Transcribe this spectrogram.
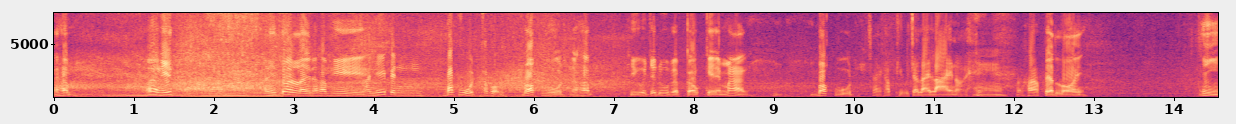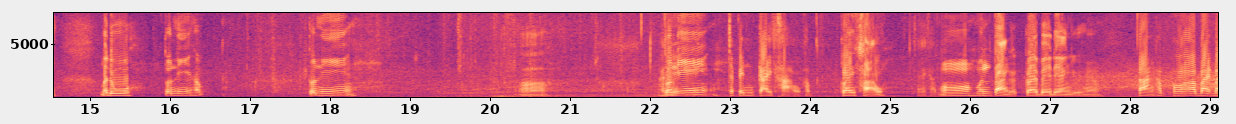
นะครับเอยอันนี้ อันนี้ต้นอะไรนะครับพี่ อันนี้เป็นบล็อกวูดครับผมบล็อกวูดนะครับ ผิวจะดูแบบเก่าแก่มากบล็อกวูดใช่ครับ ผิวจะลายๆหน่อยอืมราคาแปดร้อยนี่ มาดูต้นนี้ครับ ต้นนี้อ่าอัต้นนี้จะเป็นไกลขาวครับ ไกลขาว ใช่ครับ อ๋อ มันต่างกับไกลใบแดงอยู่ใช่ไหมครับต่างครับ เพราะว่าใบใบ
